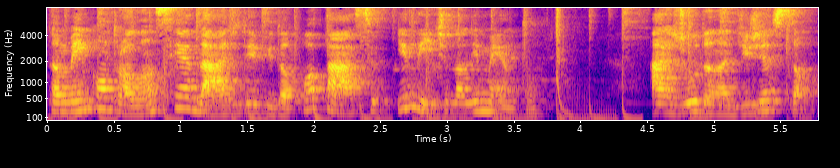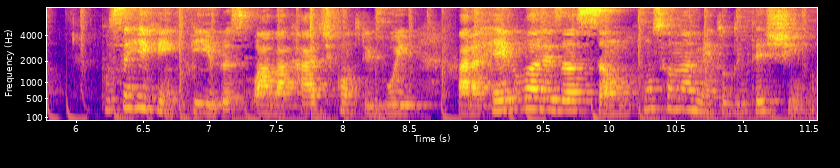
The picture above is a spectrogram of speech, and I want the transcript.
Também controla a ansiedade devido ao potássio e lítio no alimento. Ajuda na digestão. Por ser rica em fibras, o abacate contribui para a regularização do funcionamento do intestino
